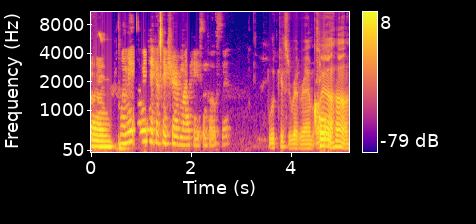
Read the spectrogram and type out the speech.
um, Let me let me take a picture of my case and post it. Blue case or red ram? Cool. Oh yeah, huh?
